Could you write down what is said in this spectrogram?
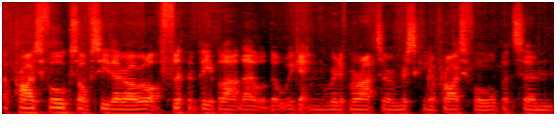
a price fall because obviously there are a lot of flippant people out there that we're getting rid of Morata and risking a price fall. But um,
